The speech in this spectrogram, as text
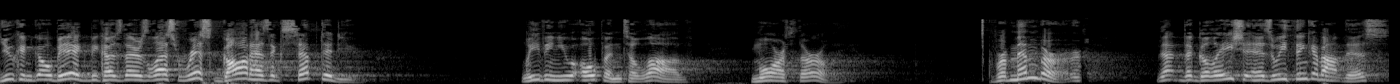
You can go big because there's less risk. God has accepted you, leaving you open to love more thoroughly. Remember that the Galatians, as we think about this,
